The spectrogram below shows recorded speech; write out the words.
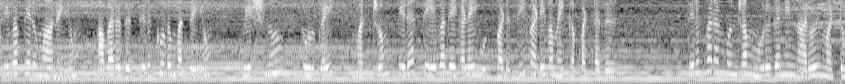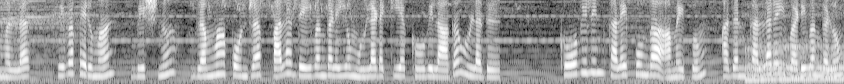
சிவபெருமானையும் அவரது திருக்குடும்பத்தையும் விஷ்ணு துர்கை மற்றும் பிற தேவதைகளை உட்படுத்தி வடிவமைக்கப்பட்டது. திருப்பரங்குன்றம் முருகனின் அருள் மட்டுமல்ல சிவபெருமான் விஷ்ணு பிரம்மா போன்ற பல தெய்வங்களையும் உள்ளடக்கிய கோவிலாக உள்ளது. கோவிலின் கலைப்பூங்கா அமைப்பும் அதன் கல்லறை வடிவங்களும்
